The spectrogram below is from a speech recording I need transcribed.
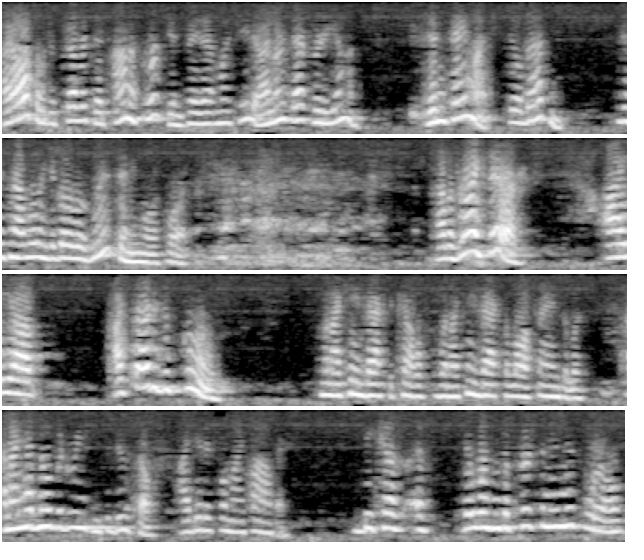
I also discovered that honest work didn't pay that much either. I learned that pretty young. Didn't pay much, still doesn't. I'm just not willing to go to those lengths anymore for it. I was right there. I uh, I started the school when I came back to when I came back to Los Angeles, and I had no good reason to do so. I did it for my father because if there wasn't a person in this world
